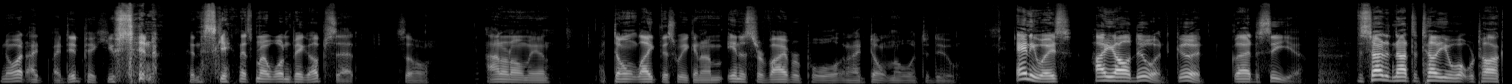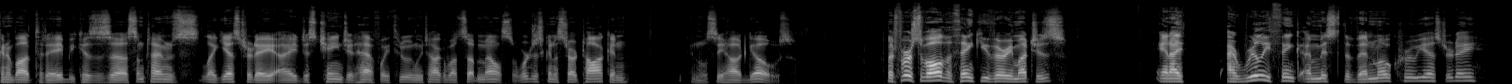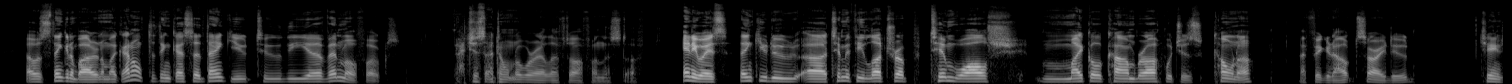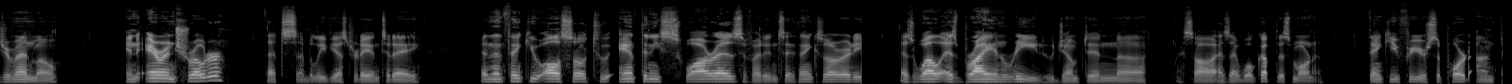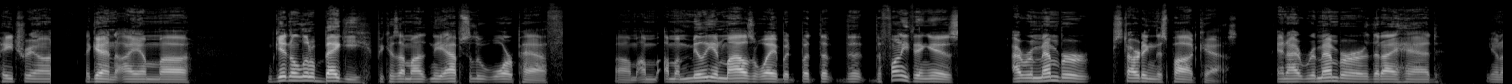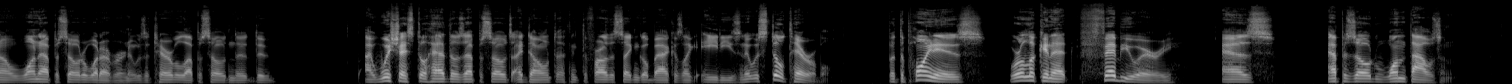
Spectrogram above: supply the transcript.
you know what? I, I did pick Houston in this game. That's my one big upset. So, I don't know, man. I don't like this week, and I'm in a survivor pool, and I don't know what to do. Anyways, how y'all doing? Good. Glad to see you. Decided not to tell you what we're talking about today because uh, sometimes, like yesterday, I just change it halfway through and we talk about something else. So we're just going to start talking, and we'll see how it goes. But first of all, the thank you very muches. And I I really think I missed the Venmo crew yesterday. I was thinking about it I'm like, I don't think I said thank you to the uh, Venmo folks. I just I don't know where I left off on this stuff. Anyways, thank you to uh, Timothy Luttrup, Tim Walsh, Michael Combra, which is Kona. I figured out. Sorry, dude. Change your Venmo. And Aaron Schroeder. That's, I believe, yesterday and today. And then thank you also to Anthony Suarez, if I didn't say thanks already, as well as Brian Reed, who jumped in, uh, I saw as I woke up this morning. Thank you for your support on Patreon. Again, I am uh, I'm getting a little beggy because I'm on the absolute warpath. Um, I'm I'm a million miles away, but but the, the the funny thing is, I remember starting this podcast, and I remember that I had, you know, one episode or whatever, and it was a terrible episode, and the the I wish I still had those episodes. I don't. I think the farthest I can go back is like 80s, and it was still terrible. But the point is, we're looking at February as episode 1000,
